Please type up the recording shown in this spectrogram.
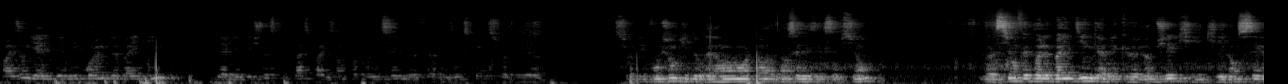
par exemple, il y, a, des problèmes de binding. Il y, a, des choses qui passent, par exemple, quand on essaie de faire des sur des, sur des fonctions qui devraient normalement lancer des exceptions. Euh, si on ne fait pas le binding avec euh, l'objet qui, est lancé,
